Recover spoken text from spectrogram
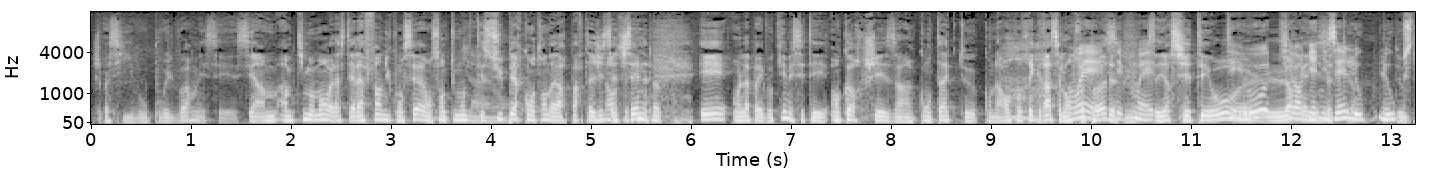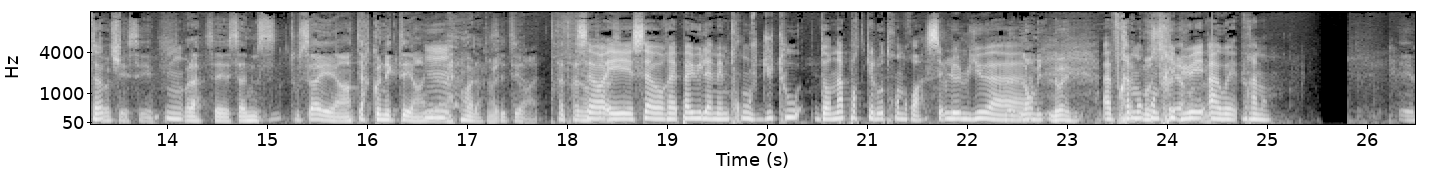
je sais pas si vous pouvez le voir, mais c'est un, un petit moment. Voilà, c'était à la fin du concert. On sent que tout le monde était super content d'avoir partagé Non, cette scène. top. Et on l'a pas évoqué, mais c'était encore chez un contact qu'on a rencontré grâce à Ouais, l'entrepode, c'est- ouais. c'est-à-dire chez Théo, Théo euh, qui organisait le, le Hoopstock Mm. voilà, c'est ça nous, tout ça est interconnecté. Hein, a- Mm. voilà, Oui, c'était très très Ça- intéressant. et ça aurait pas eu la même tronche du tout dans n'importe quel autre endroit. Le lieu a, ouais, vraiment contribué. Ah ouais, vraiment. Et,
